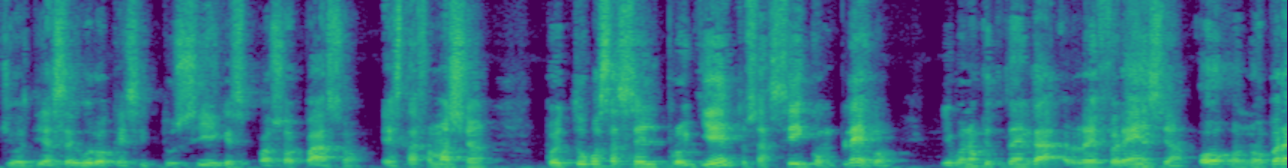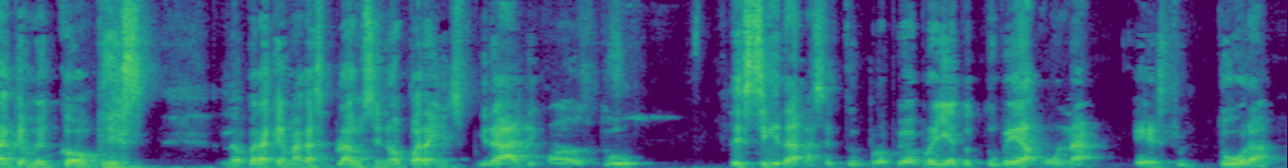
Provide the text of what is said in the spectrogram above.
yo te aseguro que si tú sigues paso a paso esta formación, pues tú vas a hacer proyectos así complejos. Y bueno que tú tengas referencia. Ojo, no para que me copies, no para que me hagas plagio, sino para inspirarte. Cuando tú decidas hacer tu propio proyecto, tú veas una estructura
